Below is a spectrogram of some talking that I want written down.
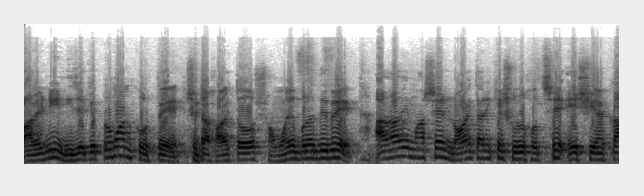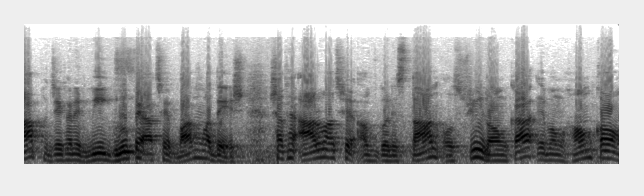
পারেনি নিজেকে প্রমাণ করতে, সেটা হয়তো সময় বলে দেবে। আগামী মাসের নয় তারিখে শুরু হচ্ছে এশিয়া কাপ, যেখানে বি গ্রুপে আছে বাংলাদেশ, সাথে আরও আছে আফগানিস্তান ও শ্রীলঙ্কা এবং হংকং।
